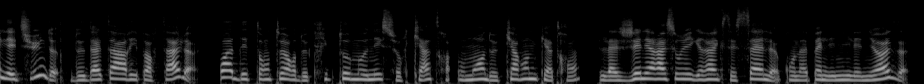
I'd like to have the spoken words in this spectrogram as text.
une étude de Data Reportal, 3 détenteurs de crypto-monnaies sur 4 ont moins de 44 ans. La génération Y, c'est celle qu'on appelle les millennials,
